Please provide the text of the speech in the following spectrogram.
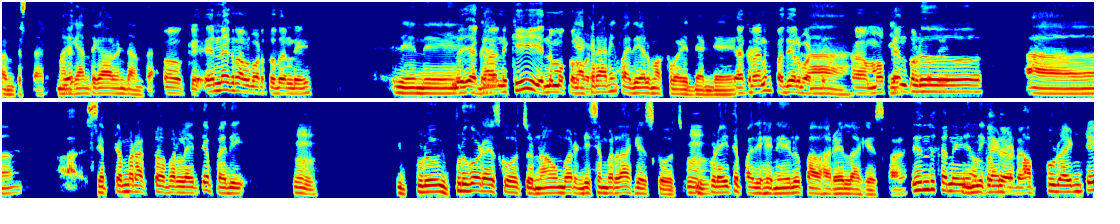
పంపిస్తారు. మనకి ఎంత కావాలంటే అంత. ఓకే. ఎన్ని ఎకరాలు పడుతుందండి? ఇదేంది ఎకరానికి ఎన్ని మొక్కలు? ఎకరానికి పదివేలు మొక్క పడిద్దండి ఎకరానికి పదివేలు మొక్క ఇప్పుడు సెప్టెంబర్ అక్టోబర్లో అయితే పది. ఇప్పుడు ఇప్పుడు కూడా వేసుకోవచ్చు నవంబర్ డిసెంబర్ దాకా వేసుకోవచ్చు. ఇప్పుడైతే పదిహేను ఏళ్ళు పదహారు ఏళ్ళు దాకా వేసుకోవాలి ఎందుకని ఎందుకంటే? అప్పుడు అంటే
